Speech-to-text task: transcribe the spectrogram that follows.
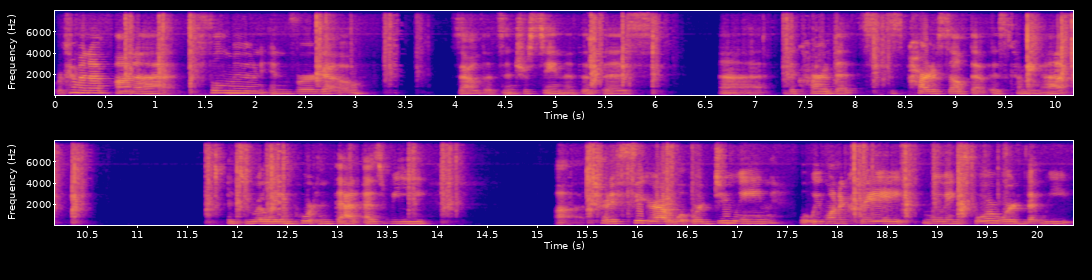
We're coming up on a full moon in Virgo. So that's interesting that this is uh, the card that's this part of self that is coming up. It's really important that as we try to figure out what we're doing, what we want to create moving forward, that we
